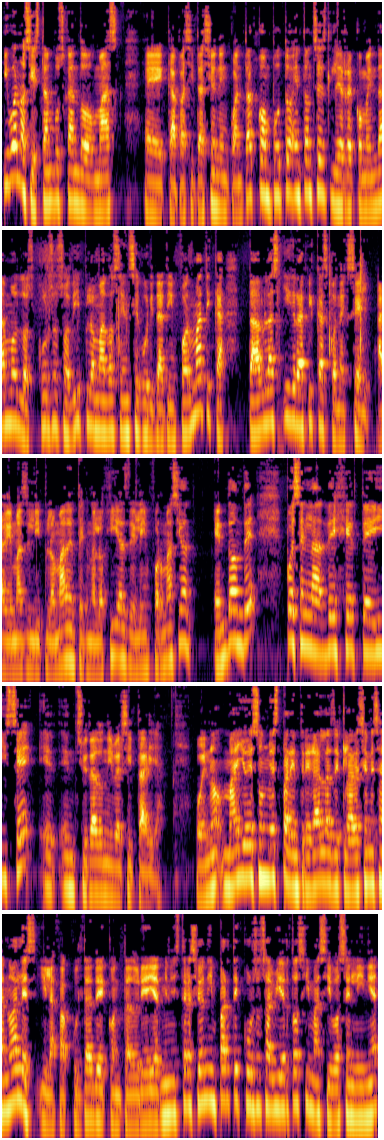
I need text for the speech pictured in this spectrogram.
Y bueno, si están buscando más eh, capacitación en cuanto a cómputo, entonces les recomendamos los cursos o diplomados en seguridad informática, tablas y gráficas con Excel, además del diplomado en tecnologías de la información ¿En dónde? Pues en la DGTIC eh, en Ciudad Universitaria. Bueno, mayo es un mes para entregar las declaraciones anuales y la Facultad de Contaduría y Administración imparte cursos abiertos y masivos en línea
